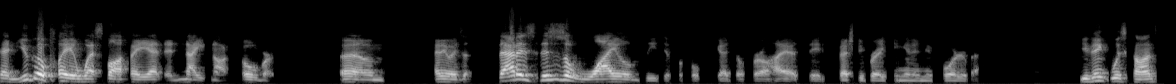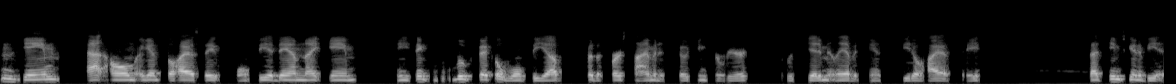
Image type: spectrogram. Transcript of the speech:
Ten. You go play in West Lafayette at night in October. Um, anyways, that is this is a wildly difficult schedule for Ohio State, especially breaking in a new quarterback. You think Wisconsin's game at home against Ohio State won't be a damn night game, and you think Luke Fickell won't be up for the first time in his coaching career to legitimately have a chance to beat Ohio State? That team's going to be a,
